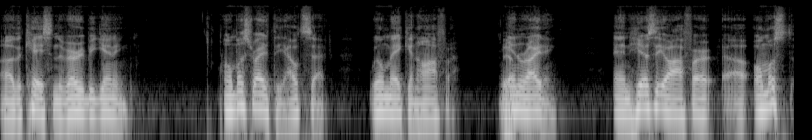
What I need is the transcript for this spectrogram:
uh, the case in the very beginning, almost right at the outset, we'll make an offer Yeah. in writing, and here's the offer. Uh, almost,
